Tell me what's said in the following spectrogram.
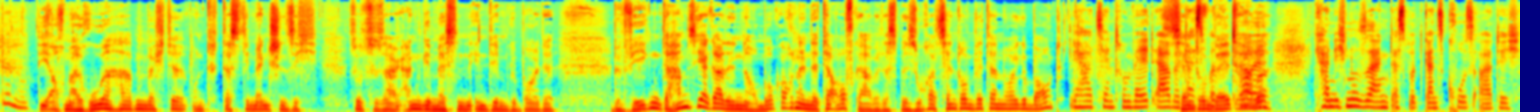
genau. die auch mal Ruhe haben möchte und dass die Menschen sich sozusagen angemessen in dem Gebäude bewegen. Da haben Sie ja gerade in Naumburg auch eine nette Aufgabe. Das Besucherzentrum wird da neu gebaut. Ja, Zentrum Welterbe. Zentrum das wird Welterbe. Toll. Kann ich nur sagen, das wird ganz großartig.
